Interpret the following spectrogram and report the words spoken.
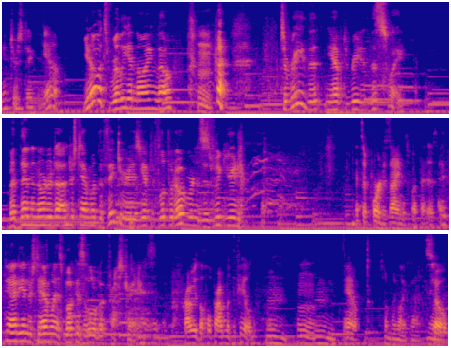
Interesting. Yeah. You know what's really annoying though? Hmm. to read it, you have to read it this way. But then, in order to understand what the figure is, you have to flip it over and it says figure 81. That's a poor design, is what that is. Now, do you understand why this book is a little bit frustrating? Probably the whole problem with the field. Mm, mm, Yeah. something like that. Yeah. So,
